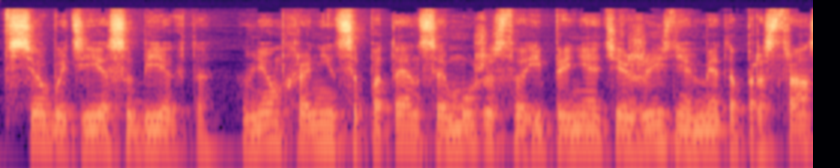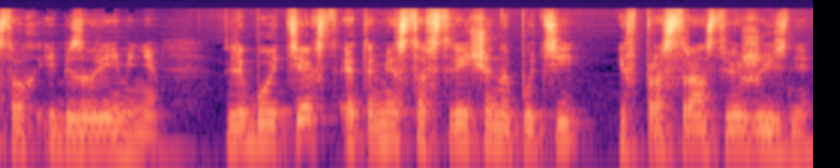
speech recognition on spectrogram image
все бытие субъекта. В нем хранится потенция мужества и принятия жизни в метапространствах и безвремени. Любой текст – это место встречи на пути и в пространстве жизни.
